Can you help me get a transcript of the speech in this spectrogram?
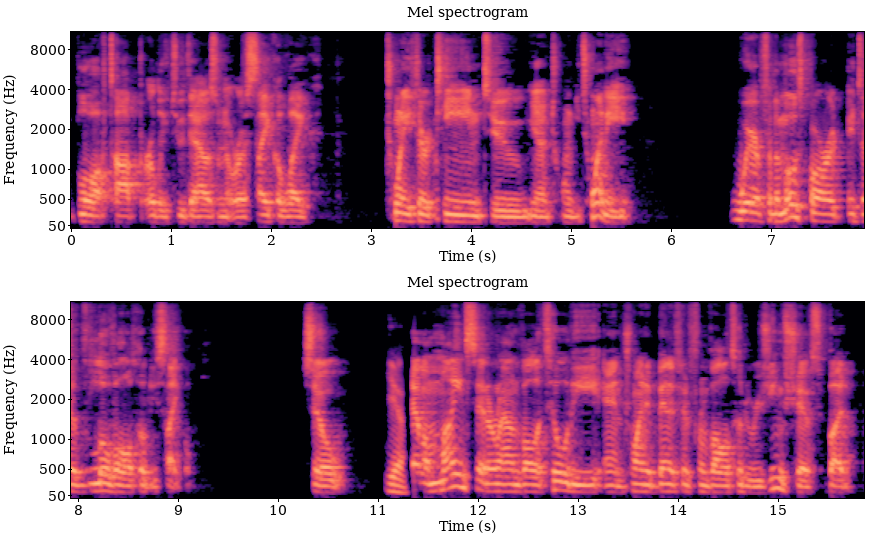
blow off top early 2000 or a cycle like 2013 to, you know, 2020 where for the most part it's a low volatility cycle. So yeah. have a mindset around volatility and trying to benefit from volatility regime shifts, but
